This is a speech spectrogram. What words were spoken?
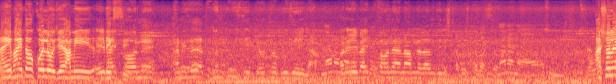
না এই ভাই তো কইলো যে আমি দেখছি। আমি যে এতক্ষণ কইছি কেউ তো বুঝেই না। মানে এই ভাই কনে না আপনারা জিনিসটা বুঝতে পারছেন। আসলে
